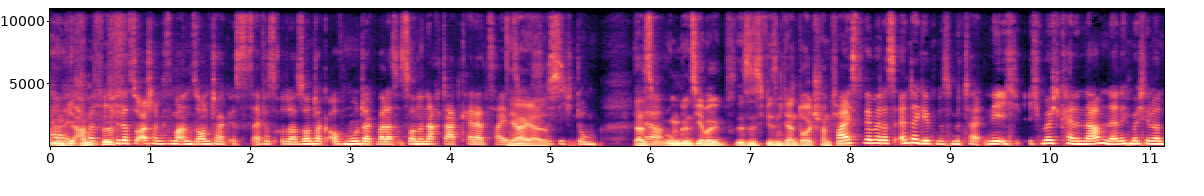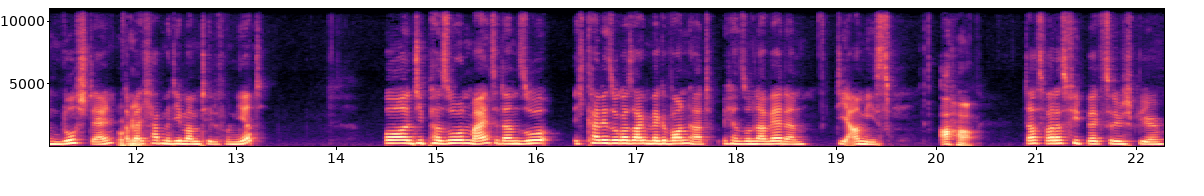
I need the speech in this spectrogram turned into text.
irgendwie ich fand- Ich finde das so anstrengend, dass es immer an Sonntag ist. Einfach oder Sonntag auf Montag, weil das ist so eine Nacht, da hat keiner Zeit. Ja, so. ja, Das ist richtig dumm. Das ja. ist ungünstig, aber das ist, wir sind ja in Deutschland hier. Weißt, wer mir das Endergebnis mitteilt? Nee, ich, ich möchte keine Namen nennen, ich möchte jemanden bloßstellen, Okay. aber ich habe mit jemandem telefoniert und die Person meinte dann so, ich kann dir sogar sagen, wer gewonnen hat. Ich dann so, na wer denn? Die Amis. Aha. Das war das Feedback zu dem Spiel.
